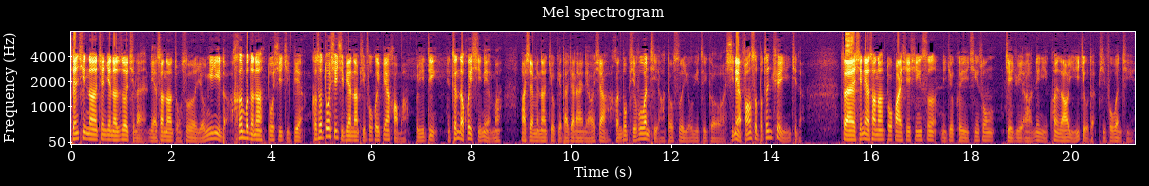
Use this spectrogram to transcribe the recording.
天气呢渐渐的热起来，脸上呢总是油腻腻的，恨不得呢多洗几遍。可是多洗几遍呢，皮肤会变好吗？不一定。你真的会洗脸吗？那下面呢就给大家来聊一下，很多皮肤问题啊，都是由于这个洗脸方式不正确引起的。在洗脸上呢，多花一些心思，你就可以轻松。解决啊令你困扰已久的皮肤问题。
